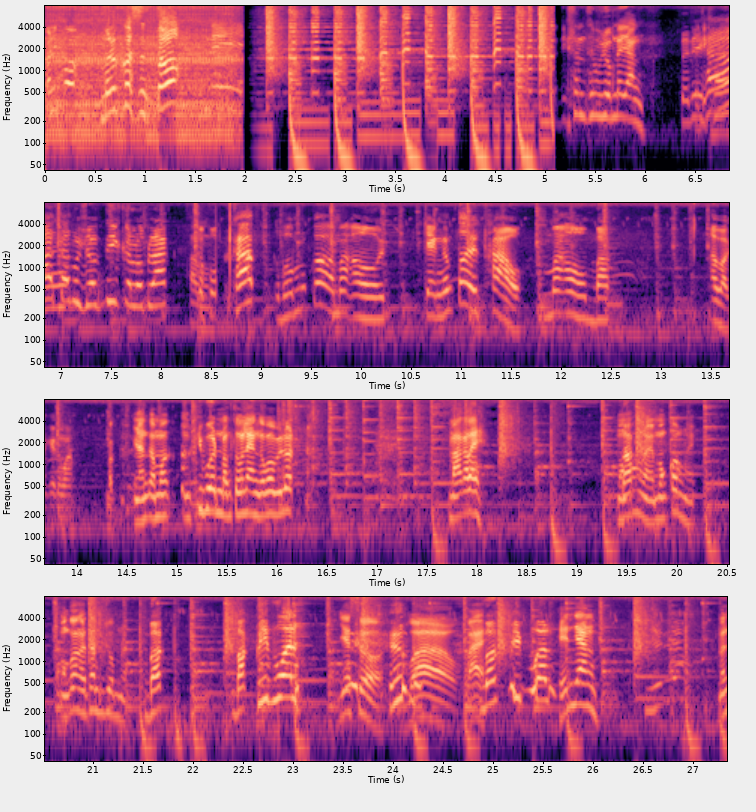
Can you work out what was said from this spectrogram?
มันก็มันก็สึกโต๊ะนี่สวัสดีท่านผู้ชมได้ยังสวัสดีครับท่านผู้ชมที่กรบรักครับกับผมครับกับผมก็มาเอาแกงน้ำต้อยเถ่ามาเอาบักเอาบักแกงวะบัก ยังกับมาพี่บนบักตรงแรงกับว่าวิโรถมากอะไรมองกล้องหน่อยมองกล้องหน่อยมองกล้องกับท่านผู้ชมหน่อยบักบักพี่พวน yes sir ว้าวไปบักพี่พวนเห็นยังเห็นแล้วมัน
